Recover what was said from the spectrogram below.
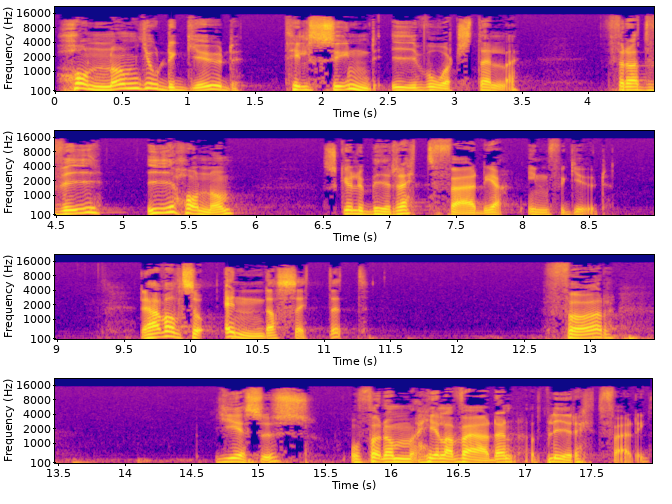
honom gjorde Gud till synd i vårt ställe, för att vi i honom skulle bli rättfärdiga inför Gud. Det här var alltså enda sättet för Jesus och för dem, hela världen att bli rättfärdig.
